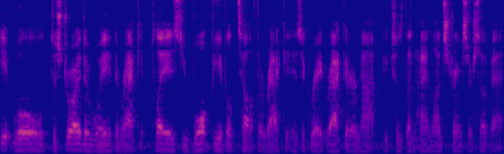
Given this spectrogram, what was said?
it will destroy the way the racket plays. You won't be able to tell if the racket is a great racket or not because the nylon strings are so bad.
